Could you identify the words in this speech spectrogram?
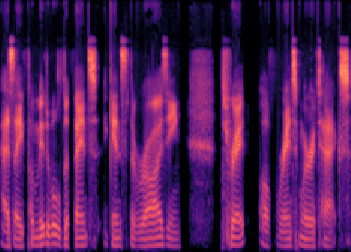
as a formidable defense against the rising threat of ransomware attacks.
